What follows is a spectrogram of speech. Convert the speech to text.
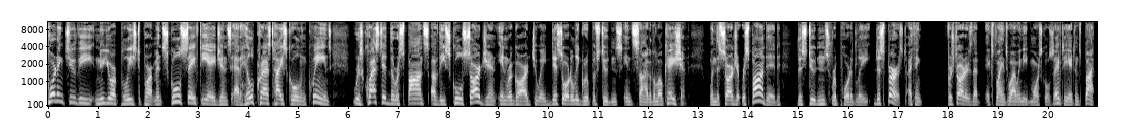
According to the New York Police Department, school safety agents at Hillcrest High School in Queens requested the response of the school sergeant in regard to a disorderly group of students inside of the location. When the sergeant responded, the students reportedly dispersed. I think, for starters, that explains why we need more school safety agents. But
